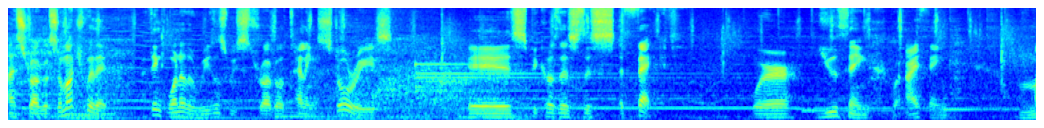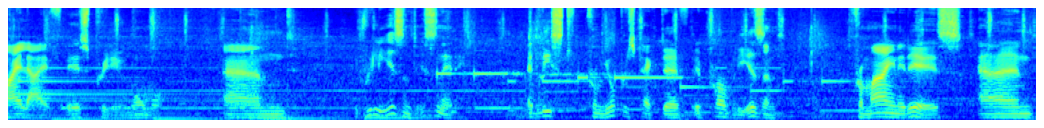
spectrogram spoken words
I struggle so much with it. I think one of the reasons we struggle telling stories is because there's this effect where you think, where I think, my life is pretty normal. And it really isn't, isn't it? At least from your perspective, it probably isn't. From mine, it is. And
